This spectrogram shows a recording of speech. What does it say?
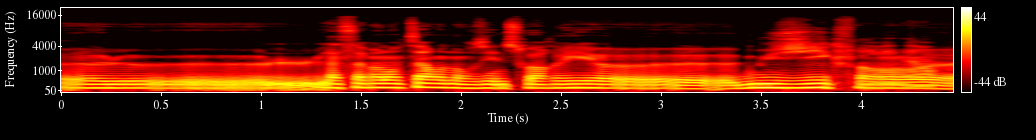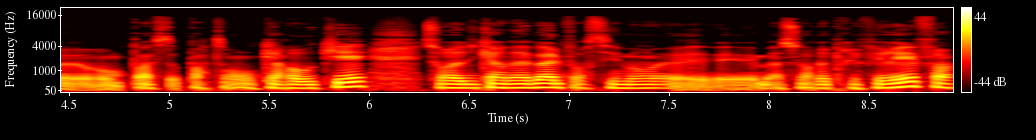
euh, le la Saint-Valentin, on en faisait une soirée euh, musique. Enfin, on passe partait en karaoké. Soirée du carnaval, forcément, ma soirée préférée. Enfin,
